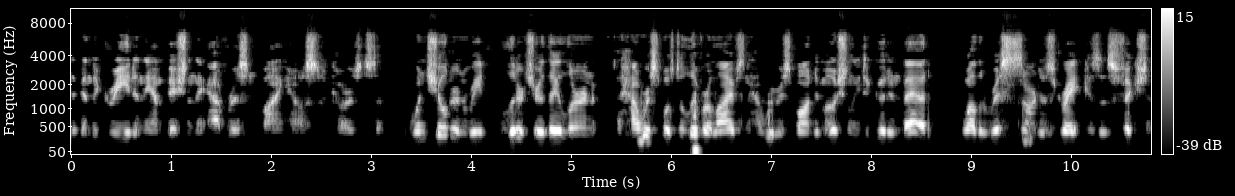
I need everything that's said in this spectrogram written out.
and the greed and the ambition and the avarice and buying houses and cars and stuff? When children read literature, they learn how we're supposed to live our lives and how we respond emotionally to good and bad, while the risks aren't as great because it's fiction.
